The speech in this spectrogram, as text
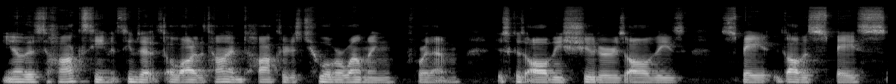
you know this Hawks team, it seems that a lot of the time Hawks are just too overwhelming for them, just because all these shooters, all these space, all this space.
